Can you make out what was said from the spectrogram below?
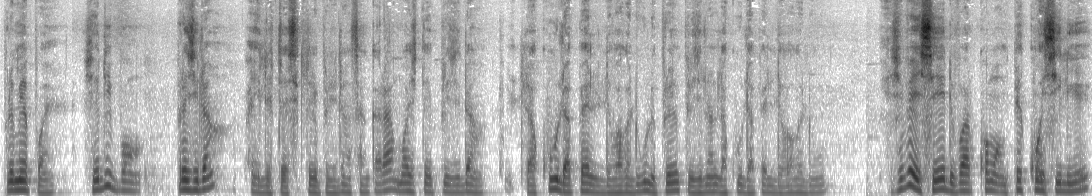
Premier point. J'ai dit, bon, président, il était le président Sankara, moi j'étais président de la Cour d'appel de Ouagadougou, le premier président de la Cour d'appel de Ouagadougou. Je vais essayer de voir comment on peut concilier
